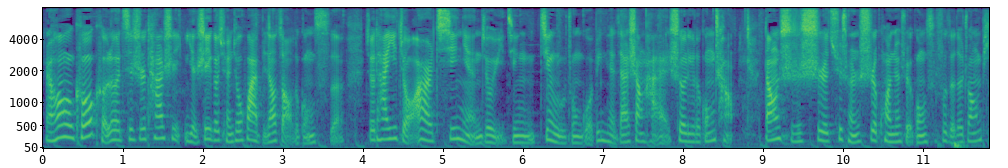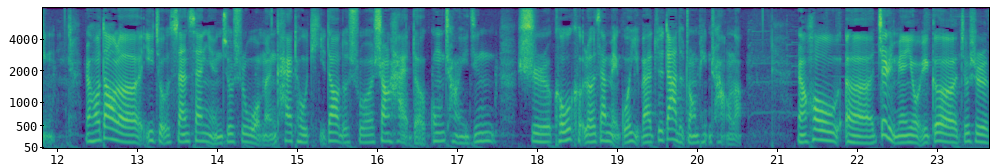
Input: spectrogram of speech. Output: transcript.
然后可口可乐其实它是也是一个全球化比较早的公司，就它一九二七年就已经进入中国，并且在上海设立了工厂，当时是屈臣氏矿泉水公司负责的装瓶。然后到了一九三三年，就是我们开头提到的说，上海的工厂已经是可口可乐在美国以外最大的装瓶厂了。然后呃，这里面有一个就是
